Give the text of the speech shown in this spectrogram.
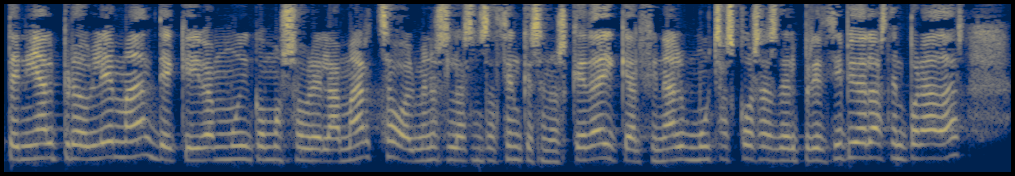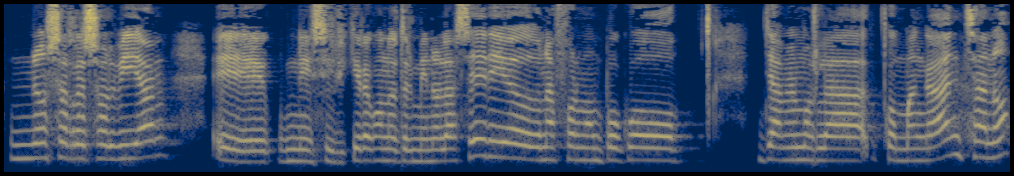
tenía el problema de que iban muy como sobre la marcha, o al menos es la sensación que se nos queda, y que al final muchas cosas del principio de las temporadas no se resolvían eh, ni siquiera cuando terminó la serie, o de una forma un poco, llamémosla, con manga ancha, ¿no?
